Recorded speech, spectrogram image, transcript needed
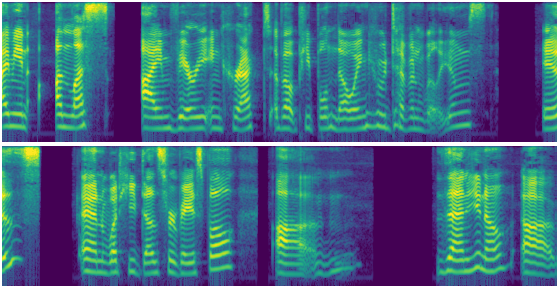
I mean, unless I'm very incorrect about people knowing who Devin Williams is, and what he does for baseball, um, then you know, uh,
